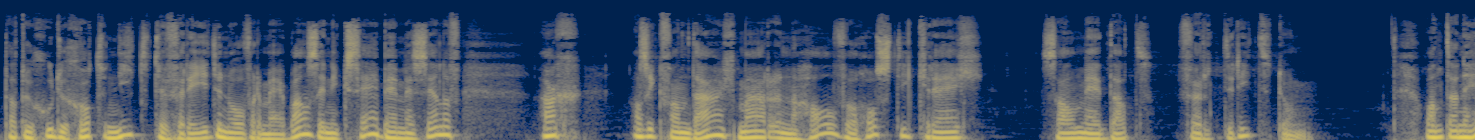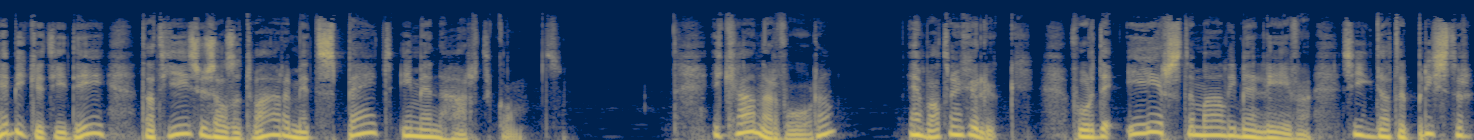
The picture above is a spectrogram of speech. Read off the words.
dat de goede God niet tevreden over mij was en ik zei bij mezelf, ach, als ik vandaag maar een halve hostie krijg, zal mij dat verdriet doen. Want dan heb ik het idee dat Jezus als het ware met spijt in mijn hart komt. Ik ga naar voren en wat een geluk. Voor de eerste maal in mijn leven zie ik dat de priester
